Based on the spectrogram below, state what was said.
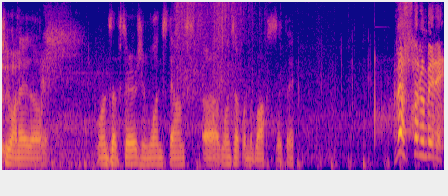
Two on A though. One's upstairs and one's down. Uh, one's up on the boxes, I think. Less than a minute.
